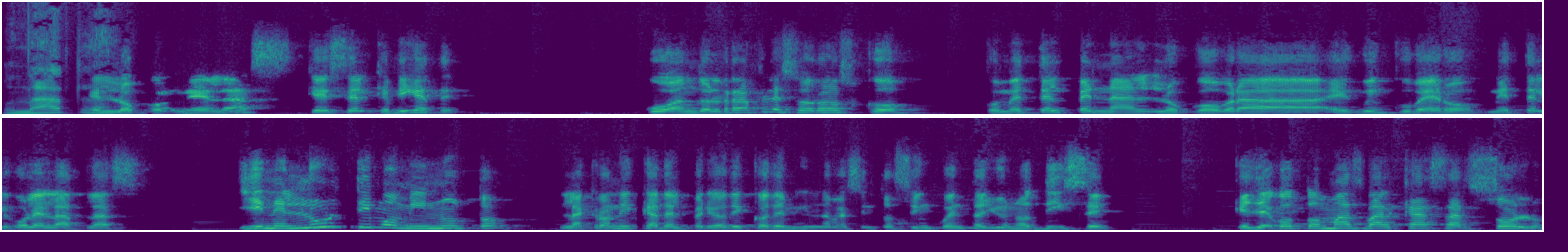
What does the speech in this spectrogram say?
Un Atlas. El Loco Ornelas, que es el que, fíjate, cuando el Rafles Orozco comete el penal, lo cobra Edwin Cubero, mete el gol el Atlas, y en el último minuto, la crónica del periódico de 1951 dice que llegó Tomás Balcázar solo.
